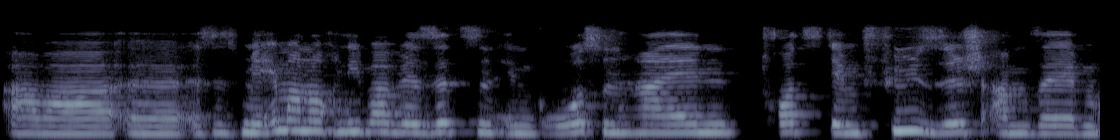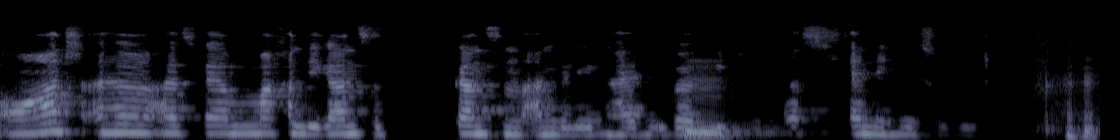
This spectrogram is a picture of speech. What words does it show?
Aber äh, es ist mir immer noch lieber, wir sitzen in großen Hallen trotzdem physisch am selben Ort, äh, als wir machen die ganze, ganzen Angelegenheiten über hm. Video. Das fände ich nicht so gut.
